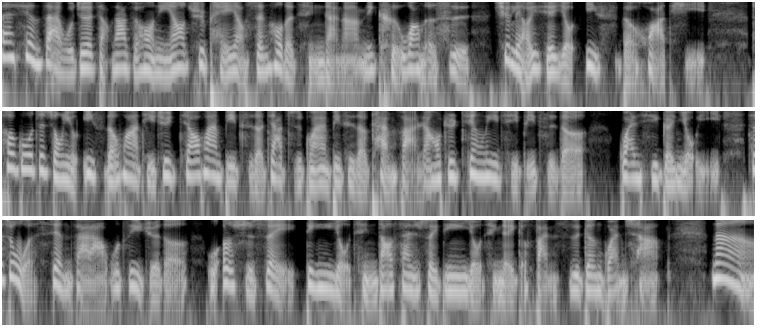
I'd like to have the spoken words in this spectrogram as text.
但现在我觉得长大之后，你要去培养深厚的情感啊，你渴望的是去聊一些有意思的话题，透过这种有意思的话题去交换彼此的价值观、彼此的看法，然后去建立起彼此的关系跟友谊。这是我现在啊，我自己觉得我二十岁定义友情到三十岁定义友情的一个反思跟观察。那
